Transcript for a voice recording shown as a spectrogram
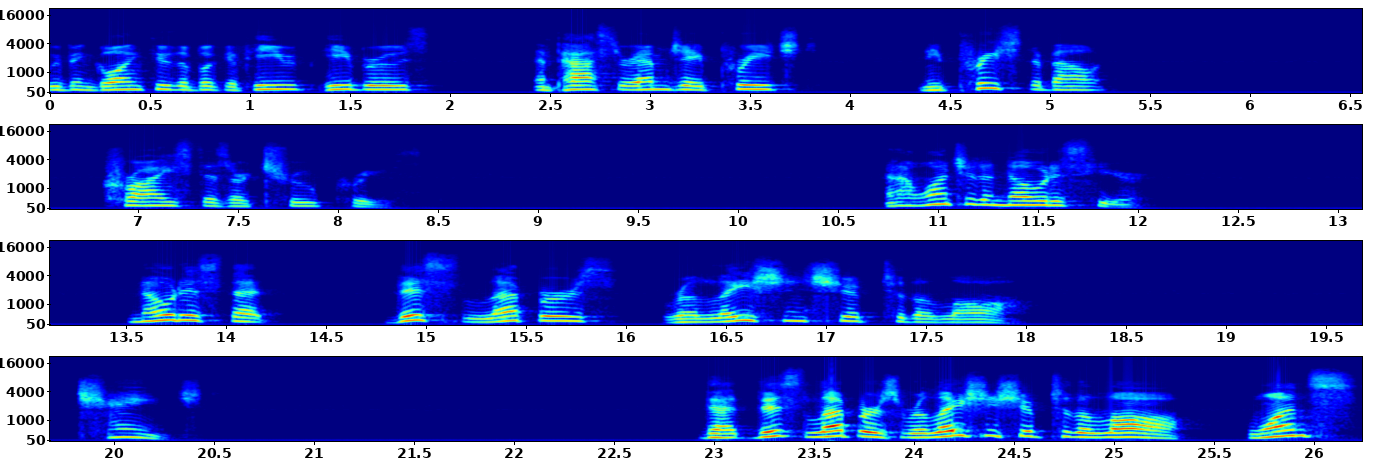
we've been going through the book of Hebrews, and Pastor MJ preached, and he preached about Christ as our true priest. And I want you to notice here notice that this leper's relationship to the law changed. That this leper's relationship to the law, once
